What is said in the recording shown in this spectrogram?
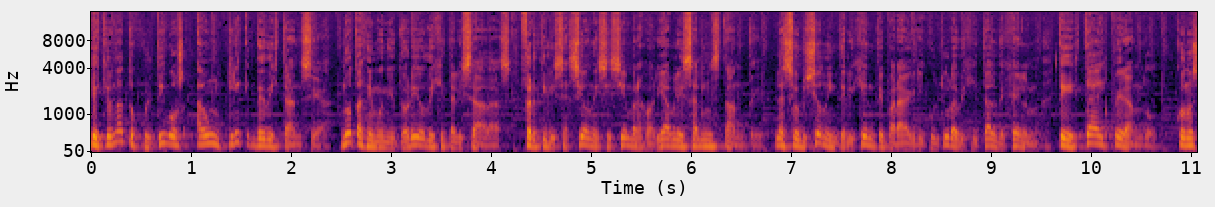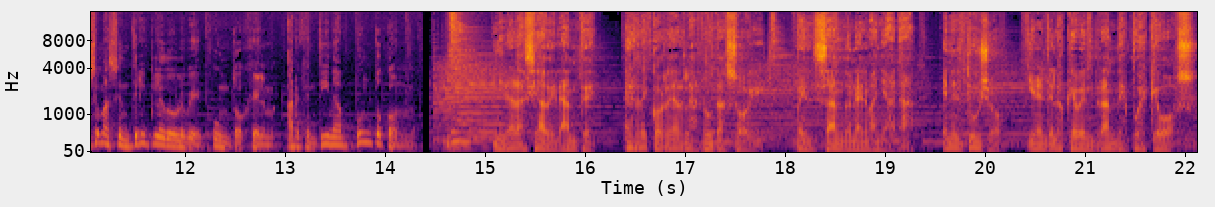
gestiona tus cultivos a un clic de distancia. Notas de monitoreo digitalizadas, fertilizaciones y siembras variables al instante. La solución inteligente para agricultura digital de Helm te está esperando. Conoce más en www.helmargentina.com. Mirar hacia adelante es recorrer las rutas hoy, pensando en el mañana, en el tuyo y en el de los que vendrán después que vos.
